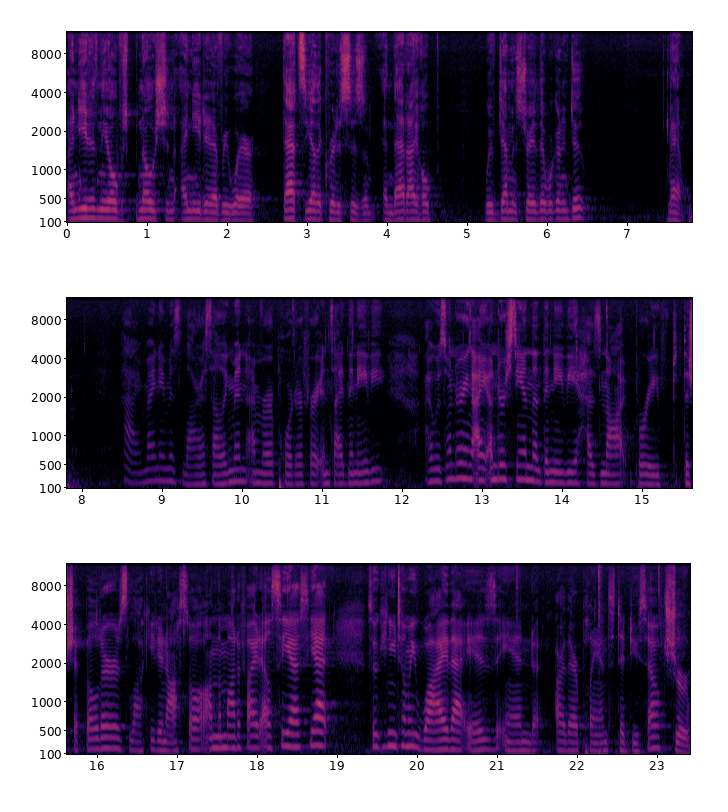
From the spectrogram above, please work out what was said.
I need it in the open ocean. I need it everywhere. That's the other criticism, and that I hope we've demonstrated that we're going to do. Ma'am. Hi, my name is Lara Seligman. I'm a reporter for Inside the Navy. I was wondering, I understand that the Navy has not briefed the shipbuilders, Lockheed and Austal, on the modified LCS yet. So can you tell me why that is, and are there plans to do so? Sure.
